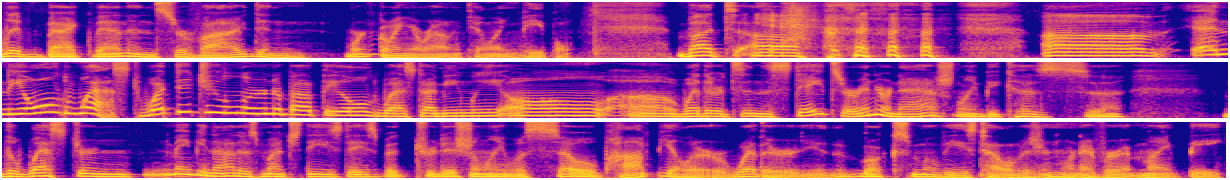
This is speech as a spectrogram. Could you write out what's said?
lived back then and survived and weren't going around killing people. But uh, yeah. uh, and the Old West. What did you learn about the Old West? I mean, we all, uh, whether it's in the states or internationally, because uh, the Western, maybe not as much these days, but traditionally was so popular. Whether you know, books, movies, television, whatever it might be.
